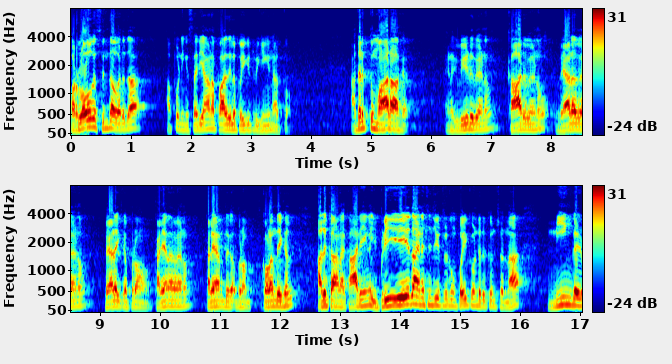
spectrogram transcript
பரலோக சிந்தா வருதா? அப்போ நீங்கள் சரியான பாதையில் போய்கிட்டு இருக்கீங்கன்னு அர்த்தம். அதற்கு மாறாக எனக்கு வீடு வேணும் கார் வேணும் வேலை வேணும் வேலைக்கு அப்புறம் கல்யாணம் வேணும் கல்யாணத்துக்கு அப்புறம் குழந்தைகள் அதுக்கான காரியங்கள் இப்படியே தான் என்ன செஞ்சுக்கிட்டு இருக்கும் போய் கொண்டு இருக்குன்னு சொன்னால் நீங்கள்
